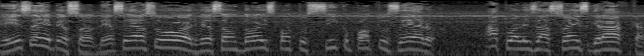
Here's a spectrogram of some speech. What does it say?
É isso aí, pessoal. Dessa é a sua versão 2.5.0. Atualizações gráficas.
